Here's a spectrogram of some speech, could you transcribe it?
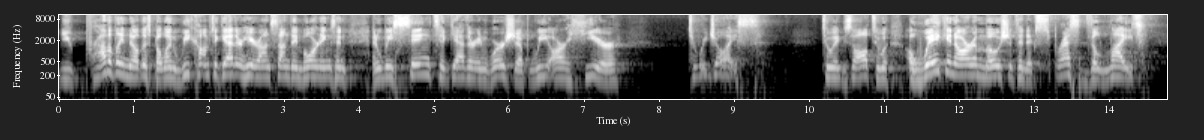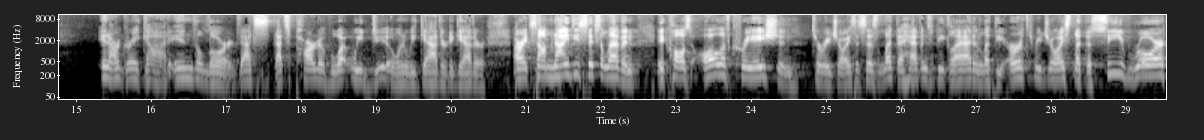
you probably know this, but when we come together here on Sunday mornings and, and we sing together in worship, we are here to rejoice to exalt, to awaken our emotions and express delight in our great God, in the Lord. That's, that's part of what we do when we gather together. All right, Psalm 96 11, it calls all of creation to rejoice. It says, Let the heavens be glad and let the earth rejoice, let the sea roar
